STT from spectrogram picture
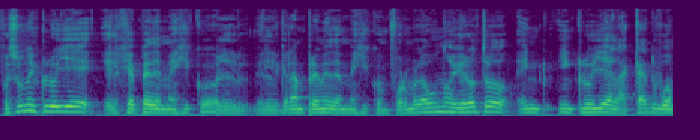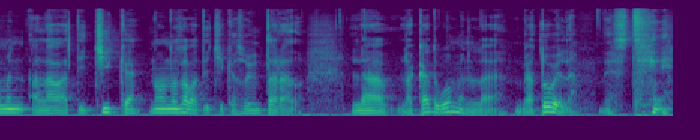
pues uno incluye el GP de México, el, Gran Premio de México en Fórmula 1, y el otro incluye a la Catwoman, a la Batichica. No, no es la Batichica, soy un tarado. La, Catwoman, la Gatúbela. Este,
